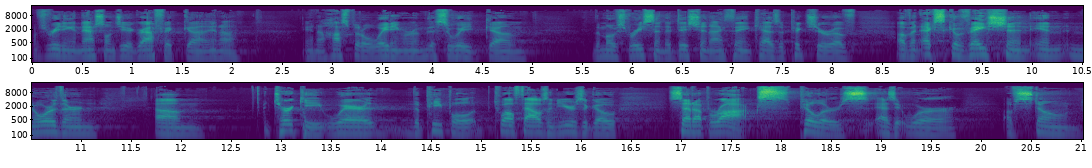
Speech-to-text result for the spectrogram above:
I was reading in National Geographic uh, in, a, in a hospital waiting room this week. Um, the most recent edition, I think, has a picture of, of an excavation in northern um, Turkey where the people 12,000 years ago set up rocks, pillars, as it were, of stone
